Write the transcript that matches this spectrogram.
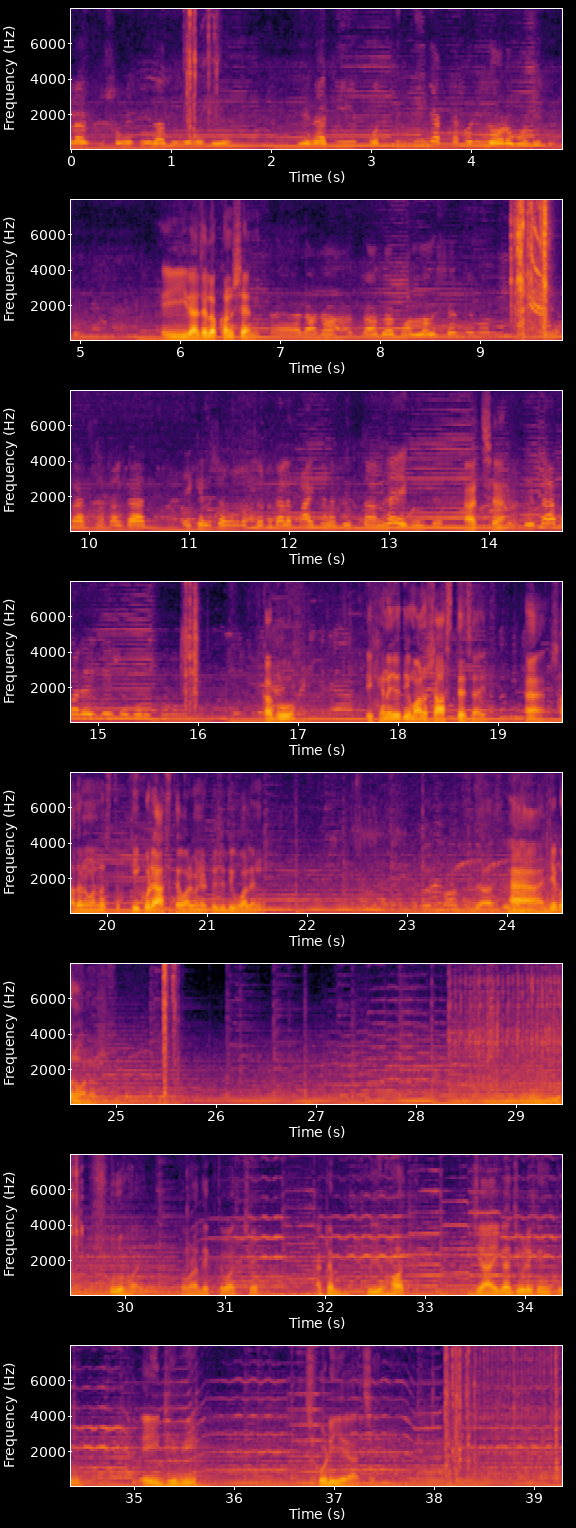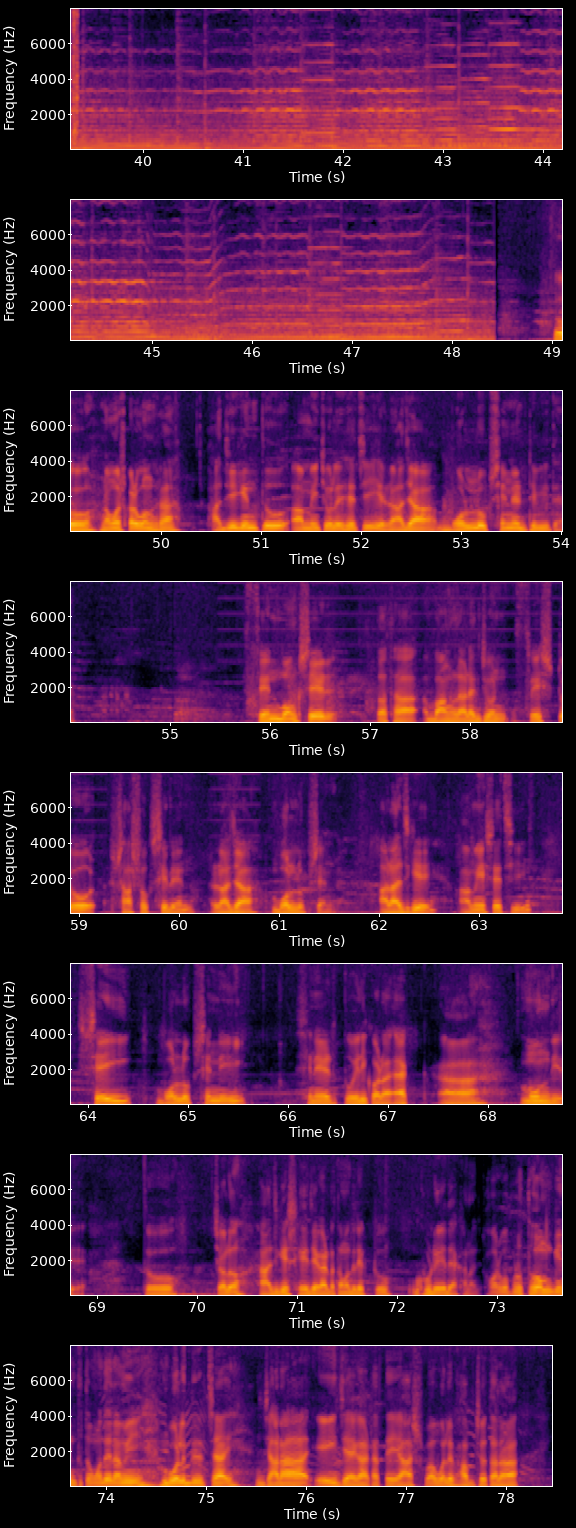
আমরা শুনেছি দাদু জমিতে এ নাকি প্রত্যেক দিন একটা করে নর বলি দিত। এই রাজা লক্ষণ সেন? হ্যাঁ, রাজা রাজা বল্লাল সেন এবং গাছ কাঁঠাল গাছ এখানে সব আমরা ছোটকালে পায়খানা করতাম হ্যাঁ এগুনতে আচ্ছা। তারপরে এই যে সব কাকু এখানে যদি মানুষ আসতে চায় হ্যাঁ সাধারণ মানুষ তো কী করে আসতে পারবেন একটু যদি বলেন? হ্যাঁ হ্যাঁ যে কোনো মানুষ। শুরু হয়। তোমরা দেখতে পাচ্ছ, একটা বৃহৎ জায়গা জুড়ে কিন্তু এই ঢিবি ছড়িয়ে আছে। তো নমস্কার বন্ধুরা, আজকে কিন্তু আমি চলে এসেছি রাজা বল্লভ সেনের ঢিবিতে। সেন বংশের তথা বাংলার একজন শ্রেষ্ঠ শাসক ছিলেন রাজা বল্লভ সেন। আর আজকে আমি এসেছি সেই বল্লভ সেনই, সেনের তৈরি করা এক মন্দিরে। তো চলো, আজকে সেই জায়গাটা তোমাদের একটু ঘুরে দেখানো সর্বপ্রথম কিন্তু তোমাদের আমি বলে দিতে চাই, যারা এই জায়গাটাতে আসবা বলে ভাবছ তারা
